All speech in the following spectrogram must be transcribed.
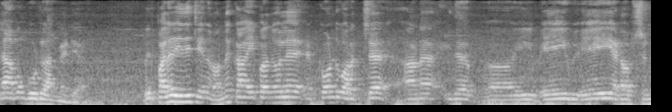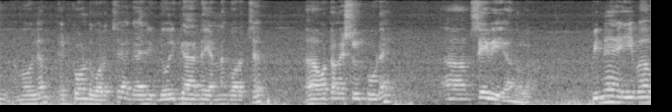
ലാഭം കൂട്ടാൻ വേണ്ടിയാണ്. ഇവർ പല രീതിയിൽ ചെയ്യുന്നുണ്ട്. ഒന്ന് ഈ പറഞ്ഞ പോലെ ഹെഡ് കൗണ്ട് കുറച്ച് ആണ് ഇത് ഈ എ എ അഡോപ്ഷൻ മൂലം ഹെഡ് കൗണ്ട് കുറച്ച് ജോലിക്കാരുടെ എണ്ണം കുറച്ച് ഓട്ടോമേഷനിൽ കൂടെ സേവ് ചെയ്യുക എന്നുള്ളതാണ് പിന്നെ ഇപ്പം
